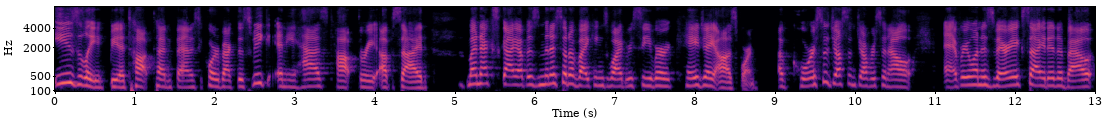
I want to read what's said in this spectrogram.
easily be a top 10 fantasy quarterback this week, and he has top three upside. My next guy up is Minnesota Vikings wide receiver KJ Osborn. Of course, with Justin Jefferson out, everyone is very excited about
